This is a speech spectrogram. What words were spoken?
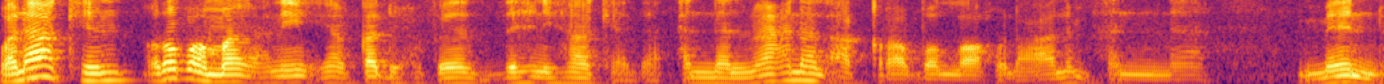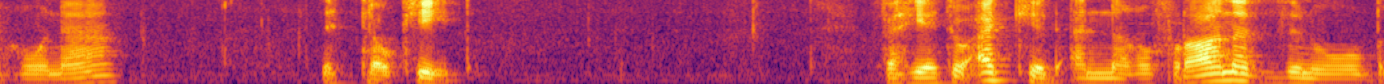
ولكن ربما يعني ينقدح في الذهن هكذا أن المعنى الأقرب والله العالم أن من هنا للتوكيد. فهي تؤكد أن غفران الذنوب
